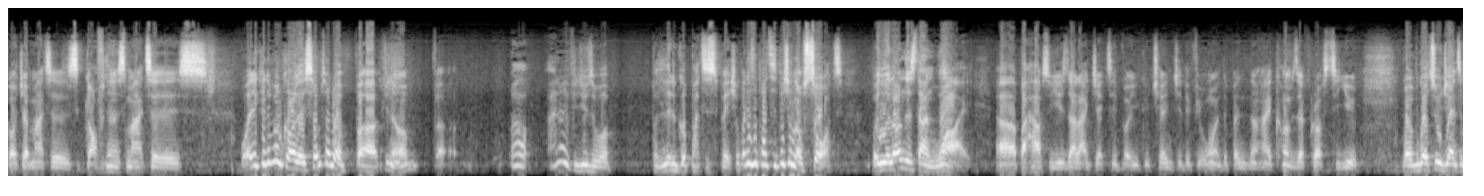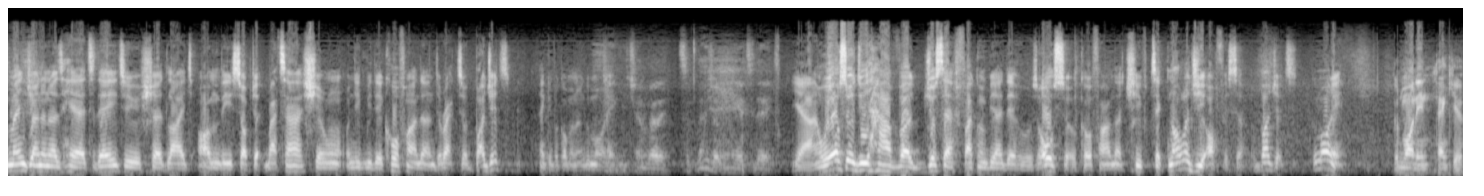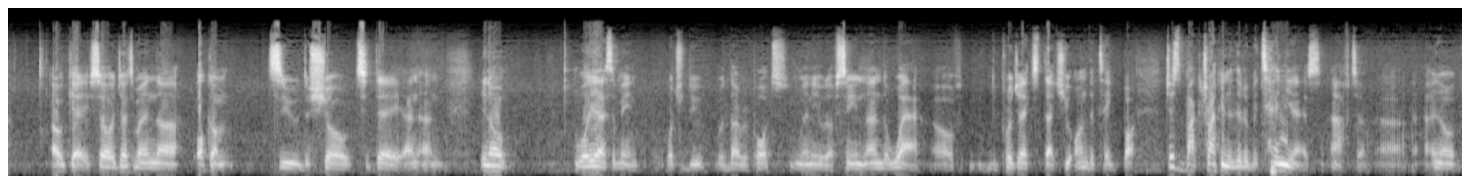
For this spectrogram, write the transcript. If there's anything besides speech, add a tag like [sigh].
budget matters, governance matters. Well, you could even call it some sort of, uh, you know, uh, well, I don't know if you use the word political participation, but it's a participation of sorts. But you'll understand why. Uh, perhaps you use that adjective, but you could change it if you want, depending on how it comes across to you. But we've got two gentlemen joining us here today to shed light on the subject matter. Seun Onigbinde, co-founder and director of BudgIT. Thank you for coming on. Good morning. Thank you, Chamberlain. It's a pleasure being here today. Yeah, and we also do have uh, Joseph Agunbiade, who is also co-founder, chief technology officer of BudgIT. Good morning. Good morning. Thank you. Okay, so gentlemen, uh, welcome to the show today. And, and, you know, well, yes, I mean, what you do with that report, many would have seen and aware of the projects that you undertake. But just backtracking a little bit, 10 years after, uh, you know,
